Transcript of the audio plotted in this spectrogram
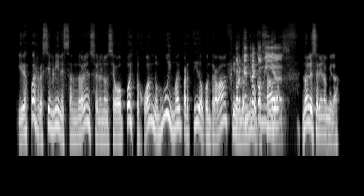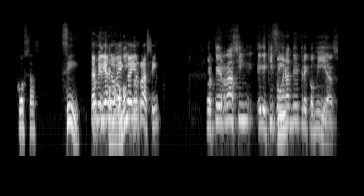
Y después recién viene San Lorenzo en el onceavo puesto, jugando muy mal partido contra Banfield. ¿Por el qué entre pasado. comillas? No le salieron bien las cosas. Sí, Está ¿Por qué Emiliano Vecchio ahí en Racing. ¿Por qué Racing, eh, equipo Sí. grande, entre comillas?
